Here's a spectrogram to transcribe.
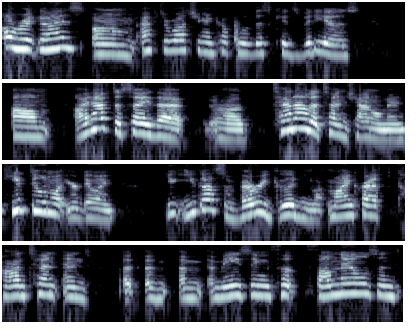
All right, guys. Um, after watching a couple of this kid's videos, um, I'd have to say that uh, ten out of ten channel, man. Keep doing what you're doing. You you got some very good M- Minecraft content and uh, um, um, amazing th- thumbnails and.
